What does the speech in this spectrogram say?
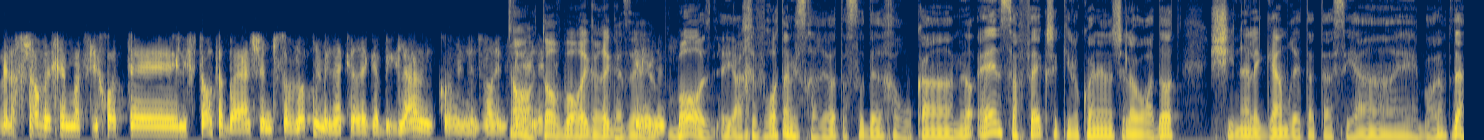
ולחשוב איך הן מצליחות אה, לפתור את הבעיה שהן סובלות ממנה כרגע בגלל כל מיני דברים כאלה. טוב, בוא, רגע, רגע, זה, כן. בוא, החברות המסחריות עשו דרך ארוכה מאוד, אין ספק שכאילו כל העניין של ההורדות שינה לגמרי את התעשייה אה, בעולם. אתה יודע,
